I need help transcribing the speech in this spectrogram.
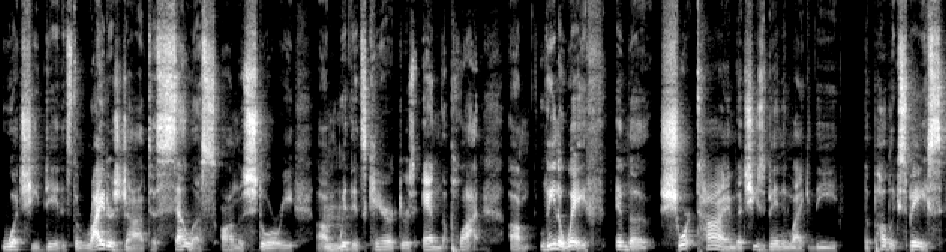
what she did. It's the writer's job to sell us on the story um, mm. with its characters and the plot. Um, Lena Waithe, in the short time that she's been in like the the public space,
